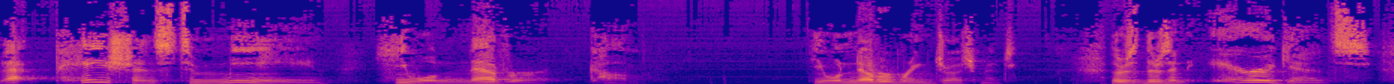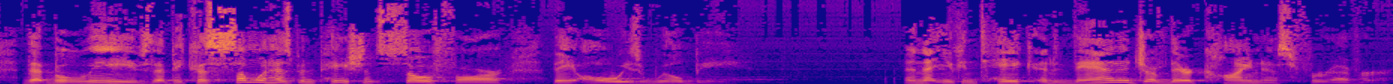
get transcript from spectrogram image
that patience to mean He will never come. He will never bring judgment. There's, there's an arrogance that believes that because someone has been patient so far, they always will be. And that you can take advantage of their kindness forever.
